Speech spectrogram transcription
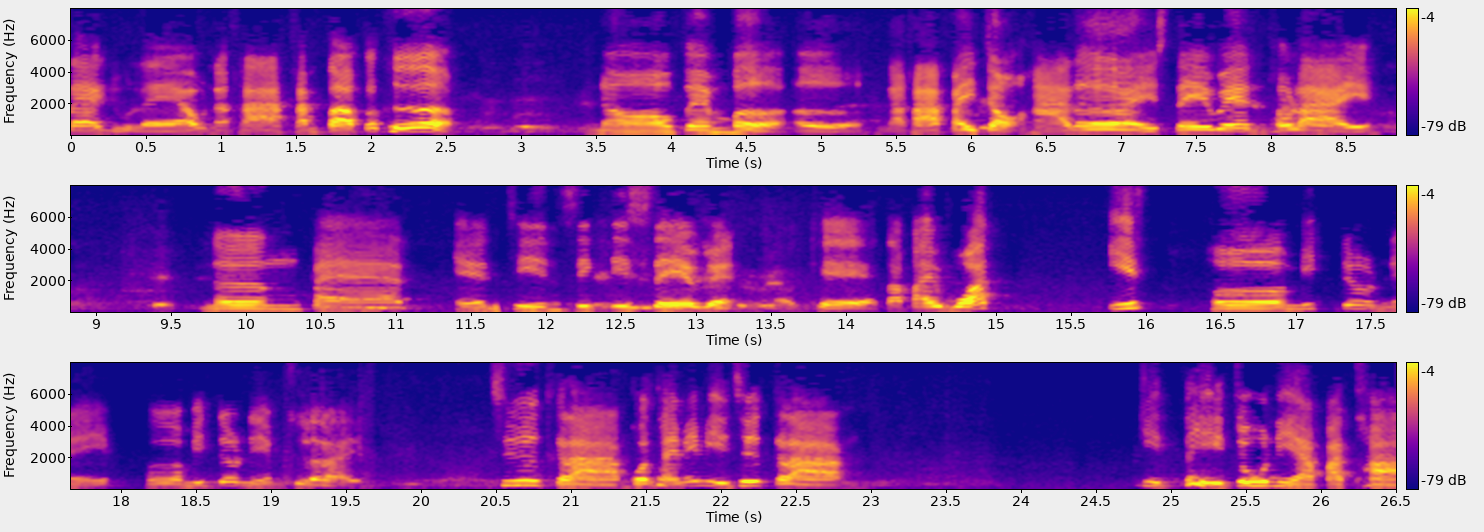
แรก ๆ อยู่แล้วนะคะคำตอบก็คือ November เออ นะคะ ไปเจาะหาเลย seven เท่าไหร่หนึ่งแปด eighteen sixty seven โอเค ต่อไป what is her middle name her middle name คืออะไร ชื่อกลาง คนไทยไม่มีชื่อกลาง กิตติจูเนียปัฏฐา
